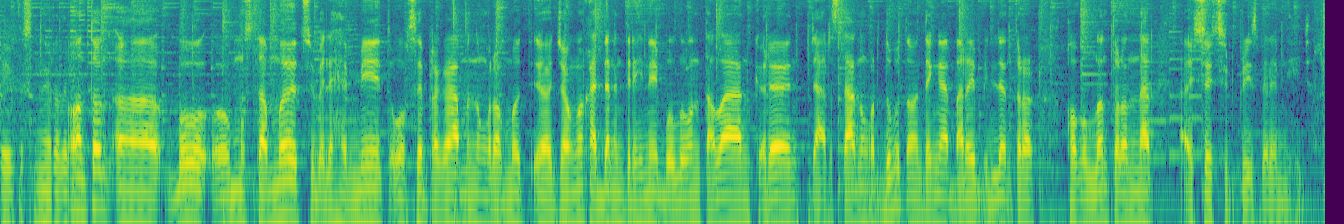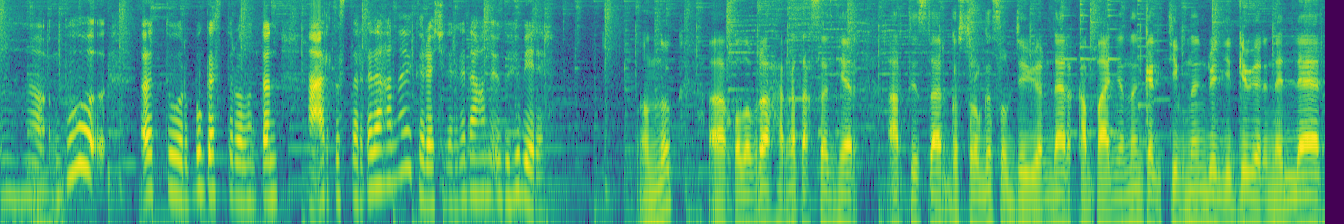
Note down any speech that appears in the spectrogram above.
бебидер сынырылы. онтон бу мустамыт сүбеле хэммит опсе программанын урамыт жоңго кайдан интерехине болуун талан көрөн жарыстанын курдубут онтеңе бары билен турар кобулдан тураннар өсө сюрприз белем дихи Бу тур, бу гастролонтон артистларга даганы, көрәчеләргә даганы үгүһү берер. Оннук колобра ханга таксан хер артисттар гастролга сылжы үйернер, компаниянын коллективынан бөлгерге үйернелер.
